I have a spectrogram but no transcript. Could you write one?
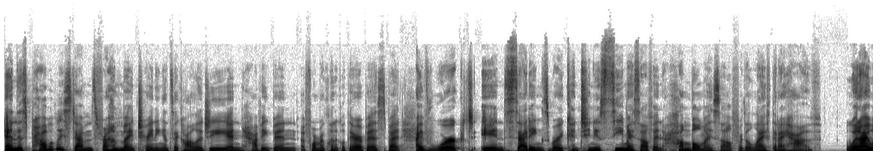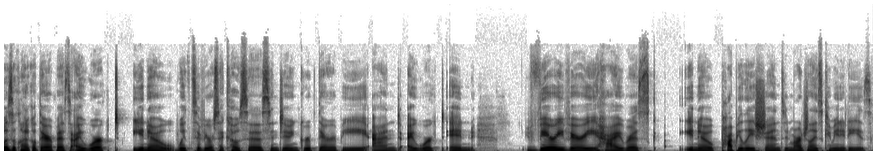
And this probably stems from my training in psychology and having been a former clinical therapist. But I've worked in settings where I continue to see myself and humble myself for the life that I have. when I was a clinical therapist, I worked, you know, with severe psychosis and doing group therapy. And I worked in very, very high risk, you know, populations and marginalized communities.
